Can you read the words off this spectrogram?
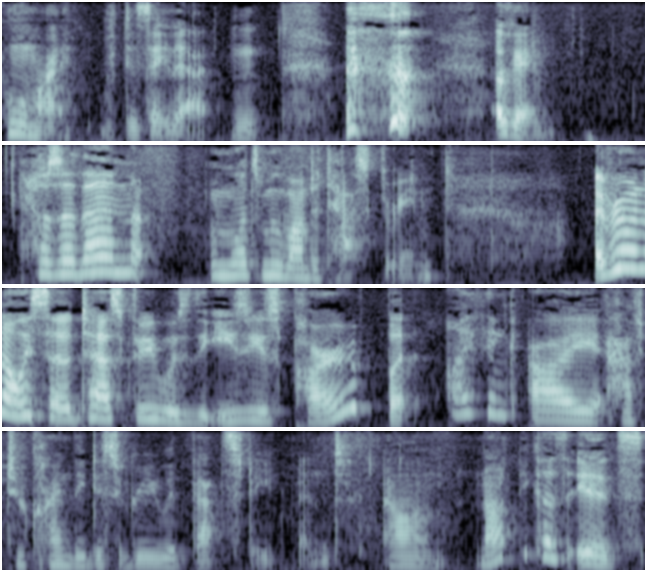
who am I to say that? Mm. okay, so then let's move on to task three. Everyone always said task three was the easiest part, but I think I have to kindly disagree with that statement. Um, not because it's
